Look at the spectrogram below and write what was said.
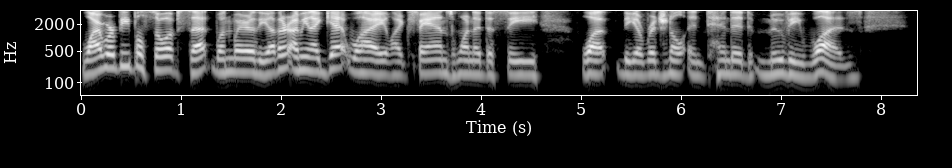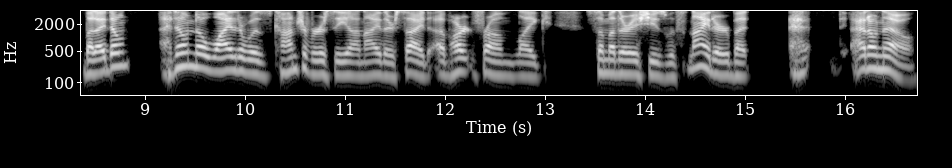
Why were people so upset one way or the other? I mean, I get why like fans wanted to see what the original intended movie was, but I don't I don't know why there was controversy on either side apart from like some other issues with Snyder, but I don't know.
